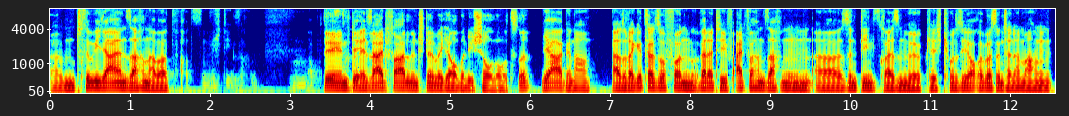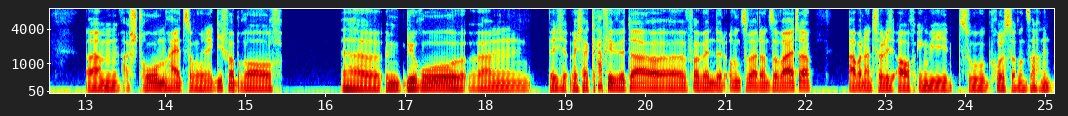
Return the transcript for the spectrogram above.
ähm, trivialen Sachen, aber trotzdem wichtigen Sachen. Den, den Leitfaden, den stellen wir ja auch in die Show Notes, ne? Ja, genau. Also da geht es halt so von relativ einfachen Sachen, äh, sind Dienstreisen möglich, kann man sich auch übers Internet machen. Ähm, Strom, Heizung, Energieverbrauch, äh, im Büro, ähm, welche, welcher Kaffee wird da äh, verwendet und so weiter und so weiter. Aber natürlich auch irgendwie zu größeren Sachen.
